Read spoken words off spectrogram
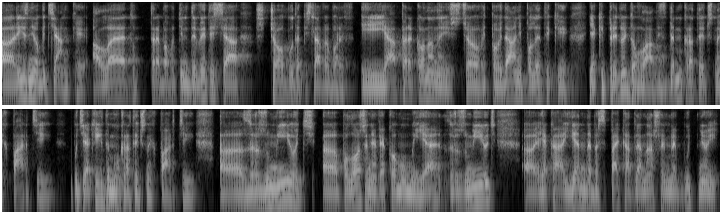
е, різні обіцянки. Але тут треба потім дивитися, що буде після виборів. І я переконаний, що відповідальні політики, які прийдуть до влади з демократичних партій, будь-яких демократичних партій, зрозуміють положення, в якому ми є, зрозуміють, яка є небезпека для нашої майбутньої.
